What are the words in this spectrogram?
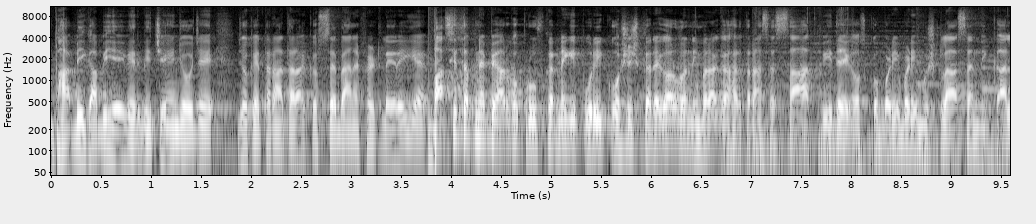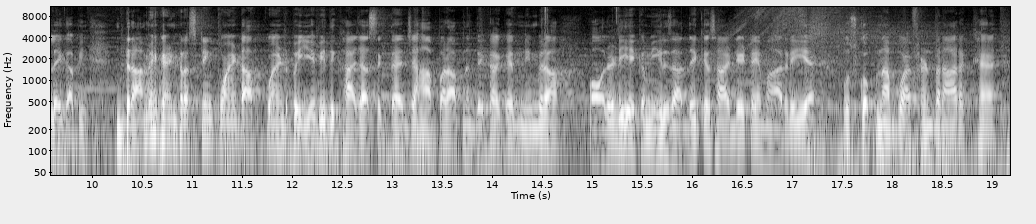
भाभी का बिहेवियर भी चेंज हो जाए, जो कि तरह तरह के उससे बेनिफिट ले रही है। बासित अपने प्यार को प्रूफ करने की पूरी कोशिश करेगा और वह निमरा का हर तरह से साथ भी देगा, उसको बड़ी बड़ी मुश्किल से निकालेगा भी। ड्रामे का इंटरेस्टिंग पॉइंट आपको एंड पर यह भी दिखाया जा सकता है, जहाँ पर आपने देखा कि निमरा ऑलरेडी एक अमीरजादे के साथ डेटे मार रही है, उसको अपना बॉयफ्रेंड बना रखा है।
